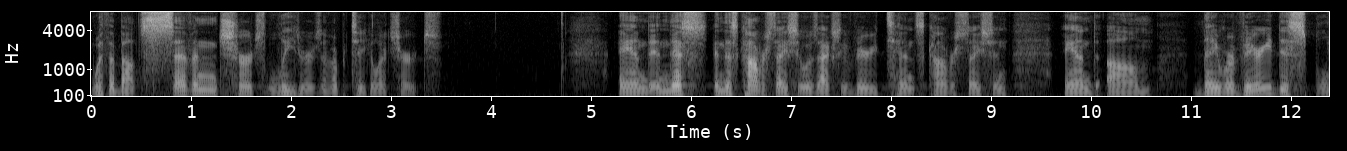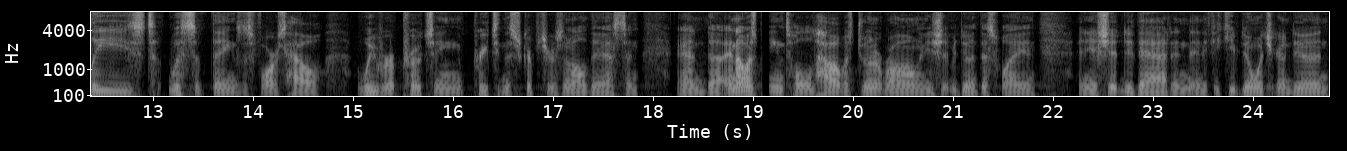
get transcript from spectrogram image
with about seven church leaders of a particular church. And in this, in this conversation, it was actually a very tense conversation. And um, they were very displeased with some things as far as how we were approaching preaching the scriptures and all this. And, and, uh, and I was being told how I was doing it wrong, and you shouldn't be doing it this way, and, and you shouldn't do that. And, and if you keep doing what you're going to do, and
